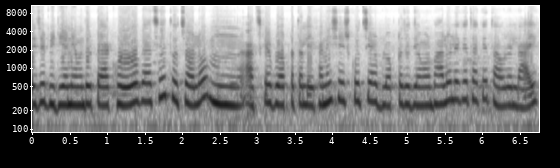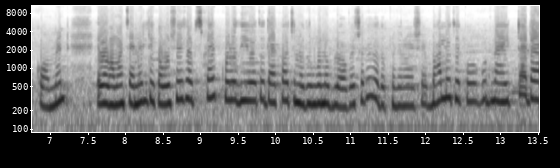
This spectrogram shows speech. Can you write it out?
এই যে বিরিয়ানি আমাদের প্যাক হয়েও গেছে, তো চলো আজকের ব্লগটা তাহলে এখানেই শেষ করছি। আর ব্লগটা যদি আমার ভালো লেগে থাকে, তাহলে লাইক কমেন্ট এবং আমার চ্যানেলটিকে অবশ্যই সাবস্ক্রাইব করে দিও। তো দেখা হচ্ছে নতুন কোনো ব্লগের সাথে ততক্ষণ জন্য এসে ভালো থেকো। Good night tata.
